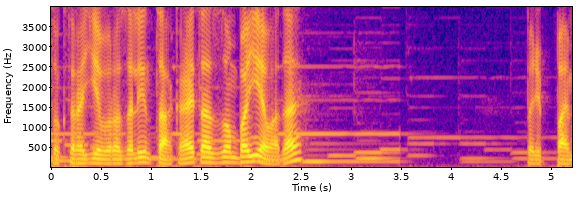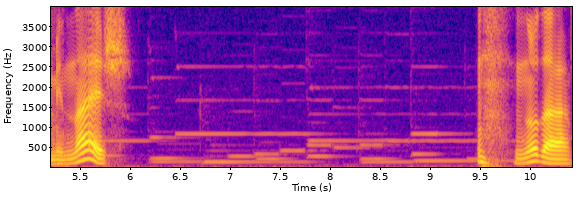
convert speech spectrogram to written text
доктора Еву Розалин. Так, а это зомбоева, да? Припоминаешь? Ну да,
